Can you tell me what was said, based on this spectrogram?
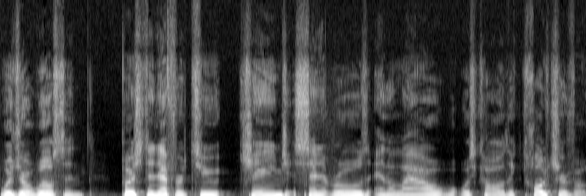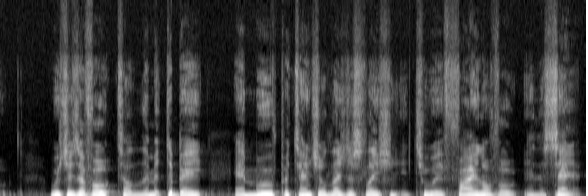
Woodrow Wilson, pushed an effort to change Senate rules and allow what was called a cloture vote, which is a vote to limit debate and move potential legislation to a final vote in the Senate.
